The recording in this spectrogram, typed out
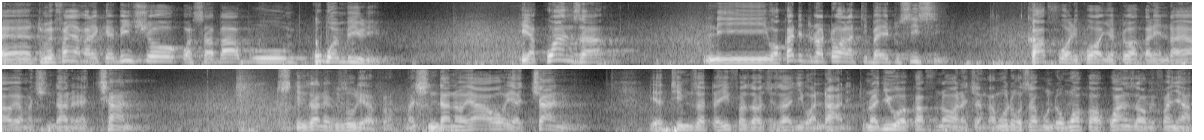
E, tumefanya marekebisho kwa sababu kubwa mbili. Ya kwanza ni wakati tunatoa ratiba yetu sisi, kafu walikuwa hawajatoa kalenda yao ya mashindano ya CHAN. Tusikilizane vizuri hapa, mashindano yao ya CHAN ya timu za taifa za wachezaji wa ndani. Tunajua kafu nao wana changamoto kwa sababu ndio mwaka wa kwanza wamefanya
